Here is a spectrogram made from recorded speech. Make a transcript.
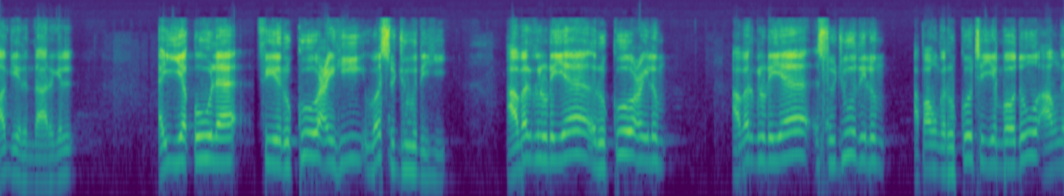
ஆகியிருந்தார்கள். ஐயகூல ஃபி ருக்கூஇஹி வ சுஜூதிஹி அவர்களுடைய ருக்கூயிலும் அவர்களுடைய சுஜூதிலும் அப்போ அவங்க ருக்கு செய்யும் போதும் அவங்க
